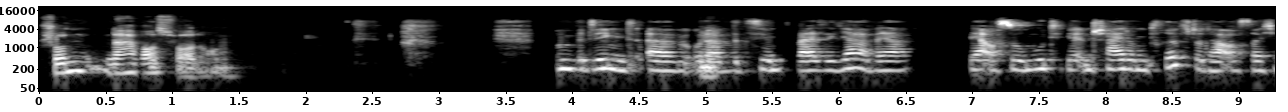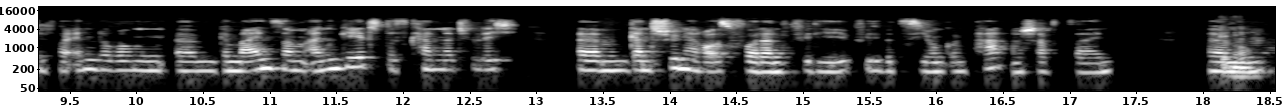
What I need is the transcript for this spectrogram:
schon eine Herausforderung. Unbedingt. Ähm, oder ja. beziehungsweise ja, wer wer auch so mutige Entscheidungen trifft oder auch solche Veränderungen ähm, gemeinsam angeht, das kann natürlich ähm, ganz schön herausfordernd für die, für die Beziehung und Partnerschaft sein. Ähm, genau.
